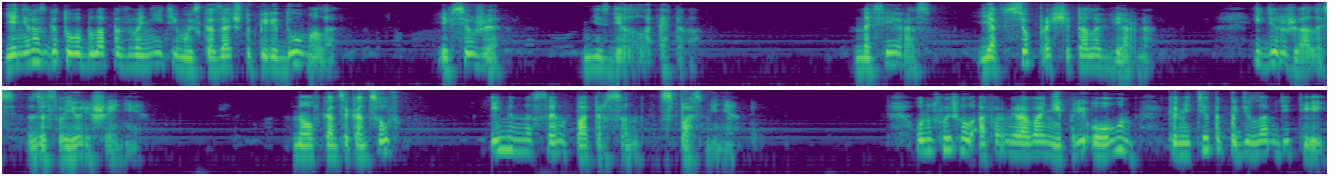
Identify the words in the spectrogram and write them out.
я не раз готова была позвонить ему и сказать, что передумала, и все же не сделала этого. На сей раз я все просчитала верно и держалась за свое решение. Но в конце концов именно Сэм Паттерсон спас меня. Он услышал о формировании при ООН Комитета по делам детей,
